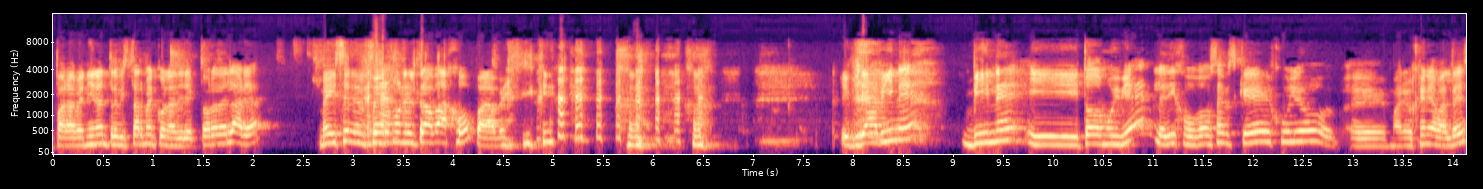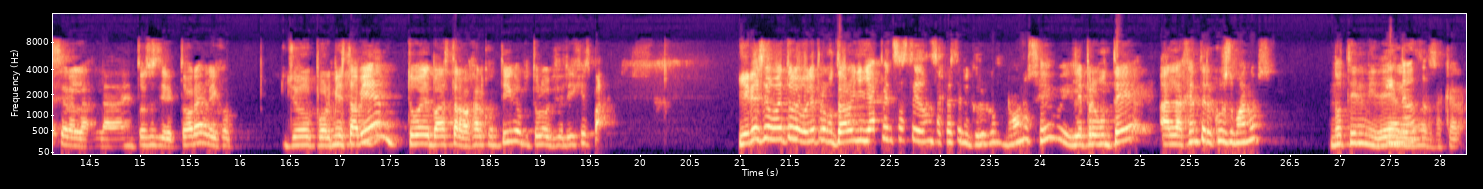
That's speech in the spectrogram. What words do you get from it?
para venir a entrevistarme con la directora del área. Me hice el enfermo en el trabajo para venir. y ya vine, vine y todo muy bien. Le dijo, oh, ¿sabes qué, Julio? Eh, María Eugenia Valdés era la, la, entonces directora. Le dijo, yo por mí está bien, tú vas a trabajar contigo, tú lo eliges, va. Y en ese momento le volví a preguntar, oye, ¿ya pensaste de dónde sacaste mi currículum? No, no sé, güey. Le pregunté a la gente de recursos humanos no tienen idea no? de dónde lo sacaron.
